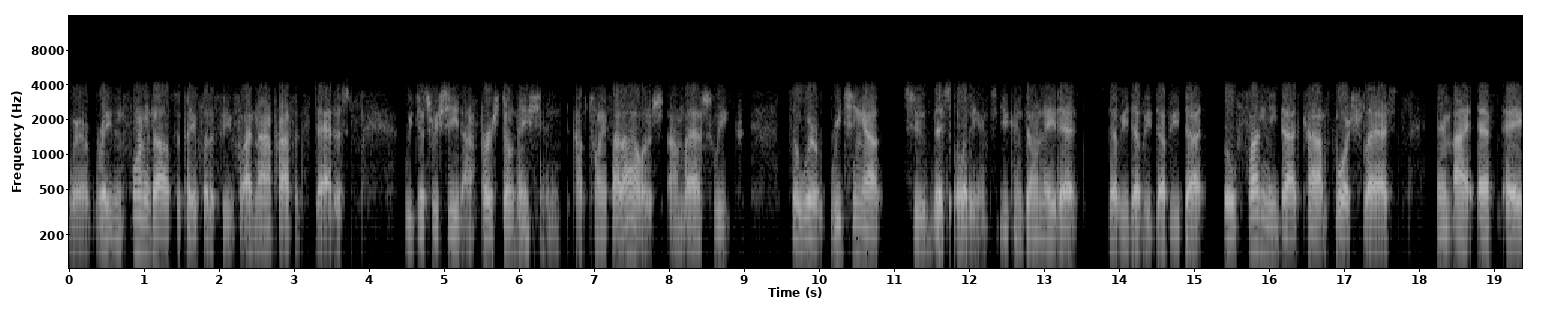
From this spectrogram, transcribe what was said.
we're raising four hundred dollars to pay for the fee for our nonprofit status. We just received our first donation of twenty five dollars um, last week. So we're reaching out to this audience. You can donate at www.gofundme.com forward slash M I F A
